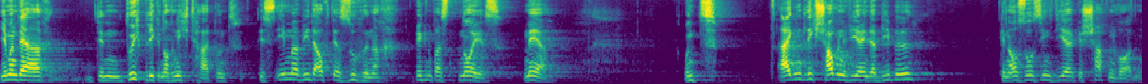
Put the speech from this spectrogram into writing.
Jemand, der den Durchblick noch nicht hat und ist immer wieder auf der Suche nach irgendwas Neues, mehr. Und eigentlich schauen wir in der Bibel, genau so sind wir geschaffen worden.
